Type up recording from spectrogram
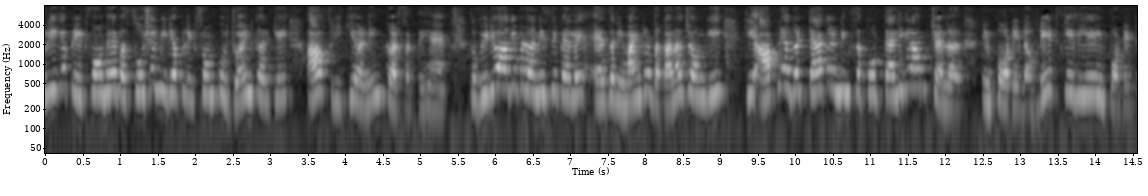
फ्री के प्लेटफॉर्म है, बस सोशल मीडिया प्लेटफॉर्म को ज्वाइन करके आप फ्री की अर्निंग कर सकते हैं। तो वीडियो आगे बढ़ाने से पहले एज अ रिमाइंडर बताना चाहूँगी कि आपने अगर tech earning support Telegram channel important updates के लिए इंपॉर्टेंट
